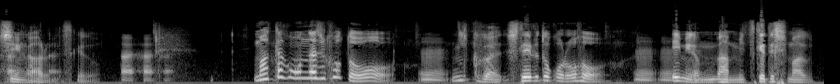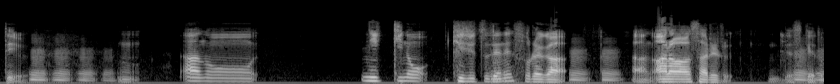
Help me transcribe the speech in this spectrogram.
シーンがあるんですけど、はいはいはい。全く同じことをうん。ニックがしているところを。エイミーが、まあ、見つけてしまうっていう。あのー日記の記述でね、それが。あの、表されるんですけど、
